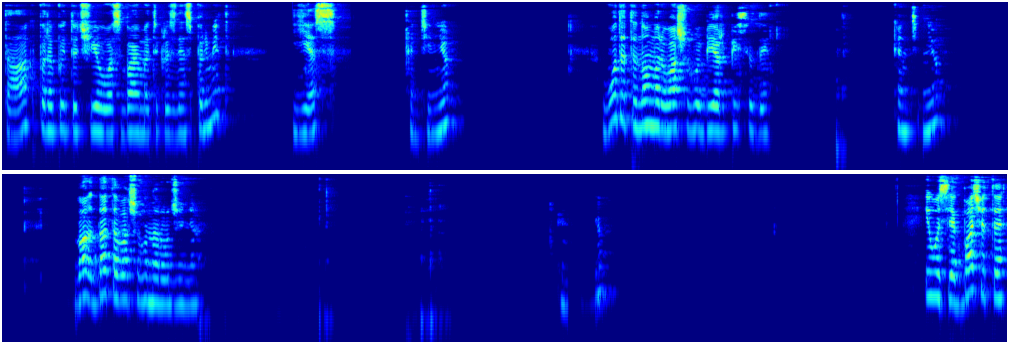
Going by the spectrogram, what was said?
Так, перепитую, чи є у вас Biometric Residence Permit. Yes. Continue. Вводите номер вашого BRP сюди. Continue. Дата вашого народження. І ось, як бачите,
